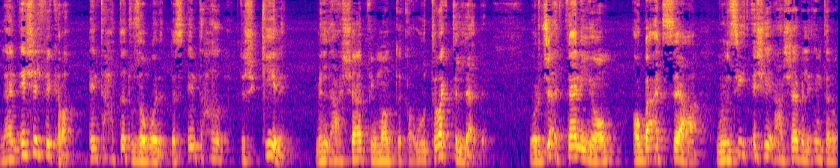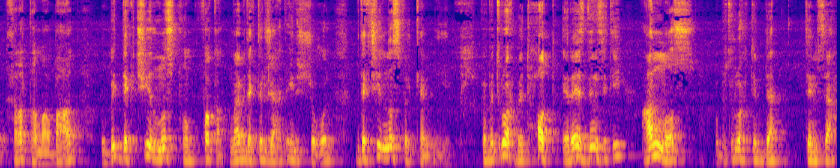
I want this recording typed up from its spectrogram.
الان إيش الفكرة؟ أنت حطيت وزودت بس أنت حطيت تشكيلة من الأعشاب في منطقة وتركت اللعبة. ورجعت ثاني يوم أو بعد ساعة ونسيت إيش هي الأعشاب اللي أنت خلطتها مع بعض وبدك تشيل نصفهم فقط. ما بدك ترجع تعيد الشغل بدك تشيل نصف الكمية. فبتروح بتحط ايريز دنسيتي على النص وبتروح تبدأ تمسح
